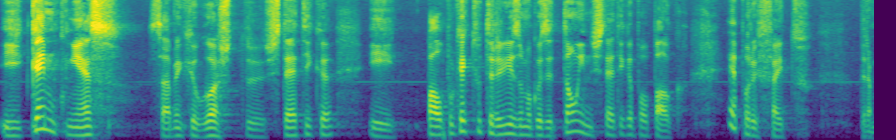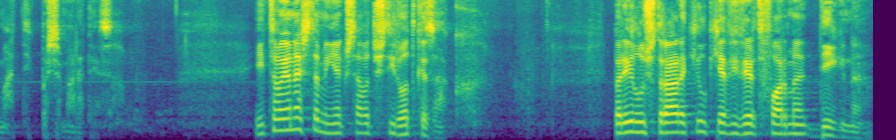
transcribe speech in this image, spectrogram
E quem me conhece sabem que eu gosto de estética e Paulo, porquê é que tu trarias uma coisa tão inestética para o palco? É por efeito dramático, para chamar a atenção. Então eu nesta manhã gostava de vestir outro casaco para ilustrar aquilo que é viver de forma digna.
